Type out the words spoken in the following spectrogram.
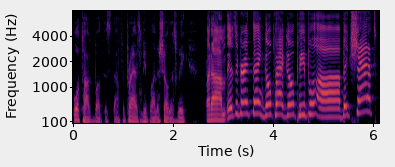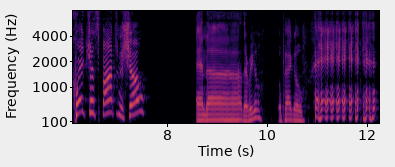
we'll talk about this stuff. We'll probably have some people on the show this week. But um, it was a great thing. Go pack, go people. Uh, big shout out to Quick just sponsoring the show. And uh, there we go. Go pack, go.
